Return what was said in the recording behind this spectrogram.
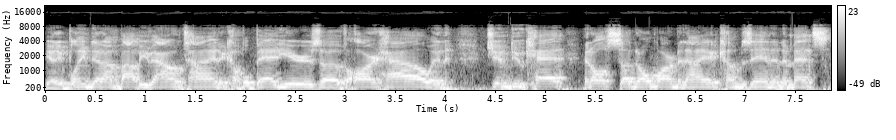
You know, they blamed it on Bobby Valentine, a couple bad years of Art Howe and Jim Duquette, and all of a sudden Omar Minaya comes in, and the Mets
